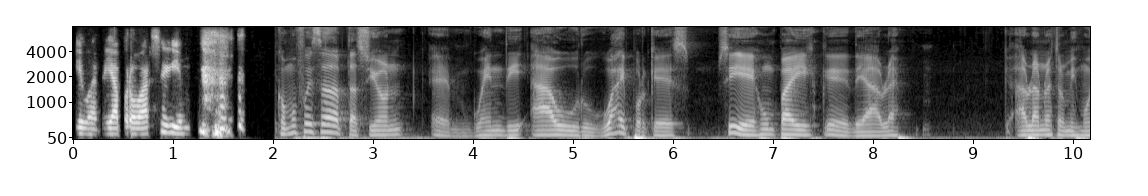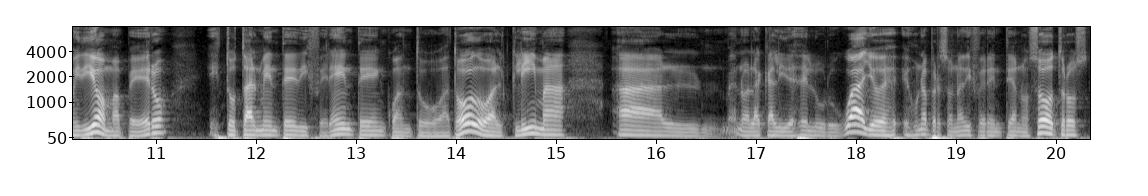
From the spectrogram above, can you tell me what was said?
Y bueno, y a probar seguimos. ¿Cómo fue esa adaptación, em, Wendy, a Uruguay? Porque es, sí, es un país que de habla, habla nuestro mismo idioma, pero es totalmente diferente en cuanto a todo, al clima, al, bueno, a la calidez del uruguayo, es, una persona diferente a nosotros,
